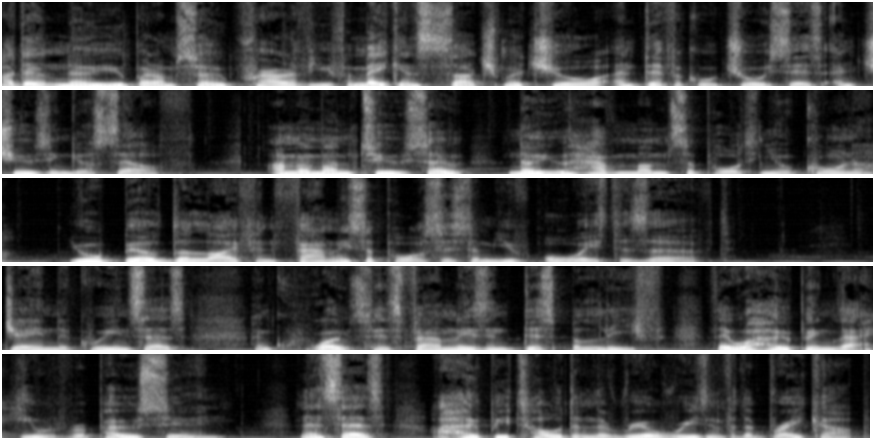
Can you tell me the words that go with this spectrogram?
I don't know you, but I'm so proud of you for making such mature and difficult choices and choosing yourself. I'm a mum too, so know you have mum support in your corner. You will build the life and family support system you've always deserved. Jane the Queen says, and quotes his family is in disbelief. They were hoping that he would propose soon. And then says, I hope he told them the real reason for the breakup.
